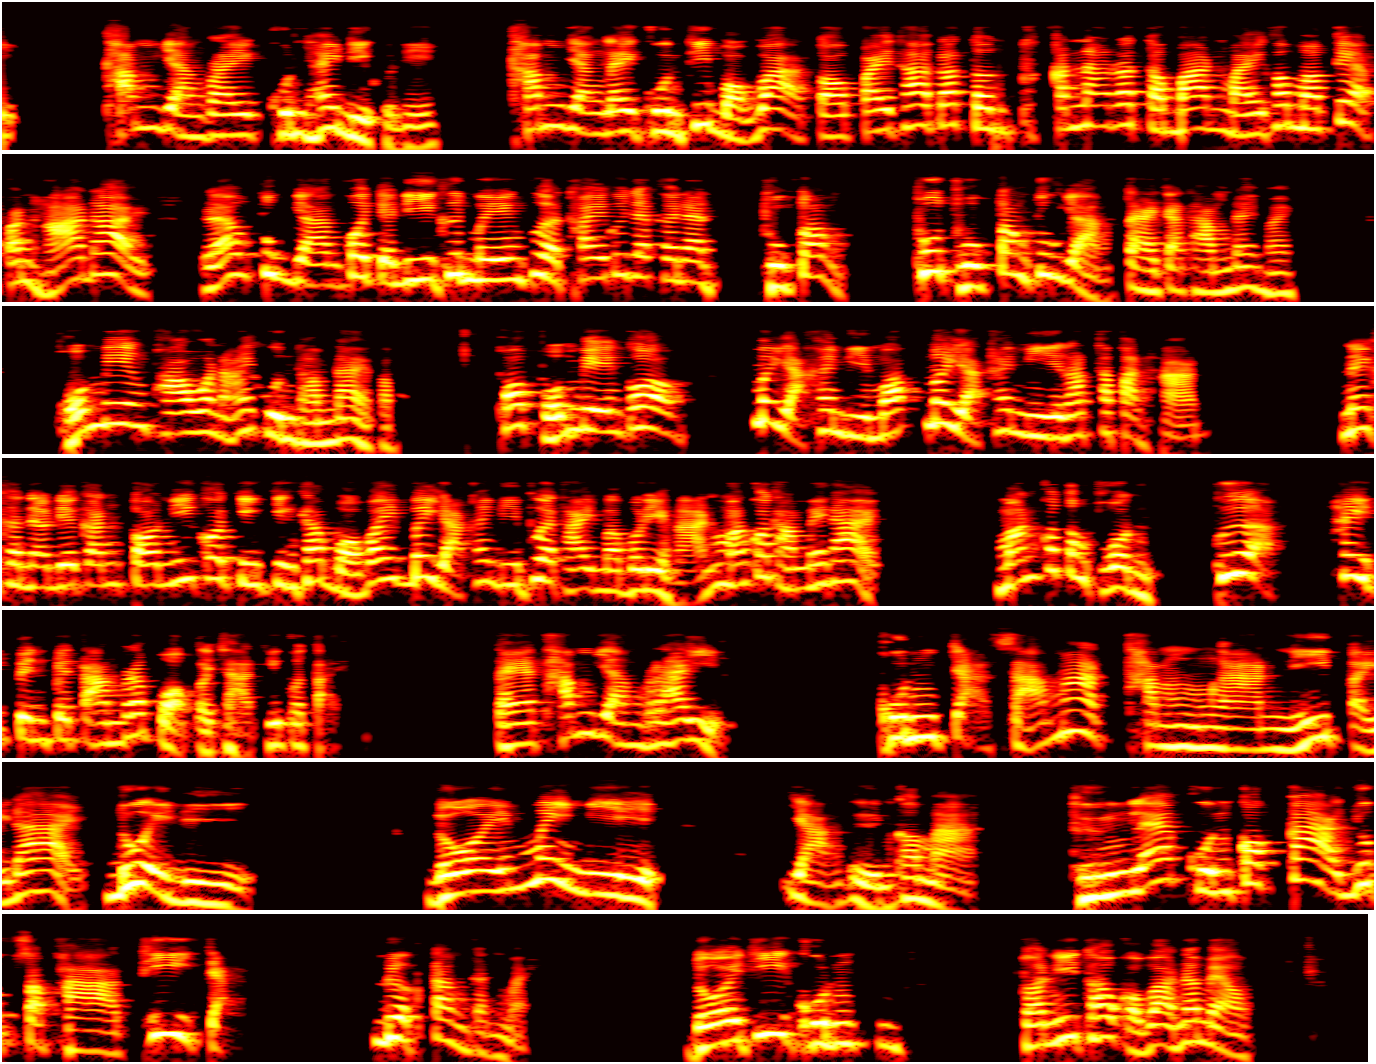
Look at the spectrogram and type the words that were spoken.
ทำอย่างไรคุณให้ดีกว่านี้ทำอย่างไรคุณที่บอกว่าต่อไปถ้ารัฐคณะรัฐบาลใหม่เข้ามาแก้ปัญหาได้ แล้วทุกอย่างก็จะดีขึ้นมาเองเพื่อไทยก็จะคะแนนถูกต้องพูดถูกต้องทุกอย่างแต่จะทำได้ไหมผมเองภาวนาให้คุณทำได้ครับ เพราะผมเองก็ไม่อยากให้มีม็อบไม่อยากให้มีรัฐประหาร ในขณะเดียวกันตอนนี้ก็จริง ๆ ถ้าบอกว่าไม่อยากให้มีเพื่อไทยมาบริหาร มันก็ทำไม่ได้ มันก็ต้องทนเพื่อให้เป็นไปตามระบอบประชาธิปไตย แต่ทำอย่างไร คุณจะสามารถทำงานนี้ไปได้ด้วยดี โดยไม่มีอย่างอื่นเข้ามา ถึงและคุณก็กล้ายุบสภาที่จะเลือกตั้งกันใหม่ โดยที่คุณตอนนี้เท่ากับว่านะแมว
